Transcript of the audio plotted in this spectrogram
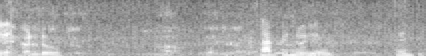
ఇయర్ కండు happy new year thank you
